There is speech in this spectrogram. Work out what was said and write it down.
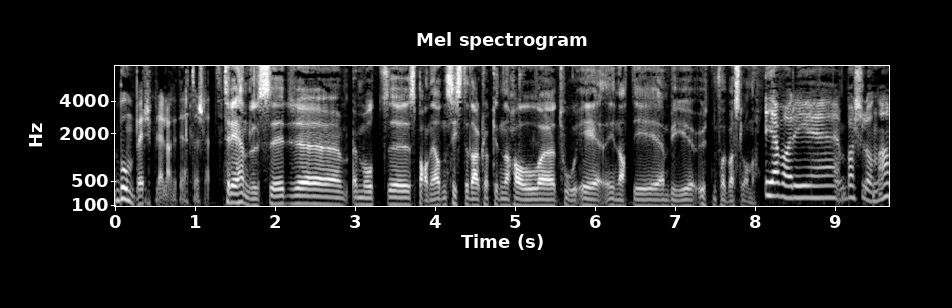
bomber ble lagd, rett og slett. Tre hendelser eh, mot eh, Spania. Den siste da klokken halv eh, to i, i natt i en by utenfor Barcelona. Jeg var i Barcelona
